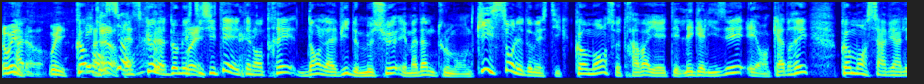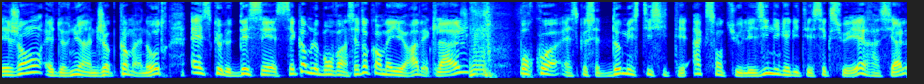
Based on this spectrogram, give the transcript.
Oui, alors, oui. Comment est-ce que la domesticité est-elle entrée dans la vie de monsieur et madame tout le monde? Qui sont les domestiques? Comment ce travail a été légalisé et encadré? Comment servir les gens est devenu un job comme un autre? Est-ce que le DCS, c'est comme le bon vin, c'est encore meilleur avec l'âge? Pourquoi est-ce que cette domesticité accentue les inégalités sexuelles et raciales?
